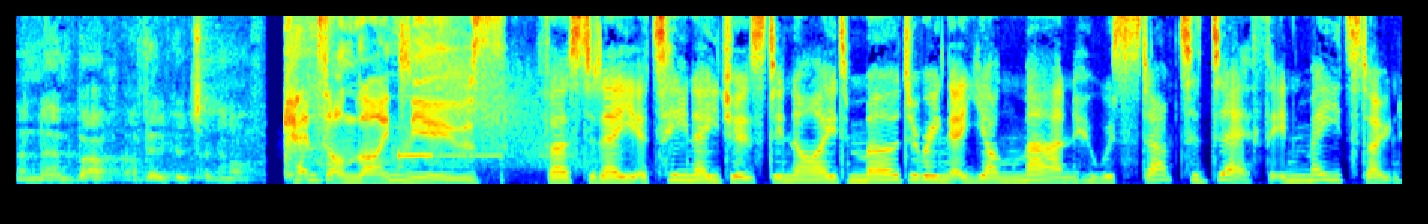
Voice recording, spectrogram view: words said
and um, but a, a very good second half. Kent Online News. First today, a teenager's denied murdering a young man who was stabbed to death in Maidstone.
